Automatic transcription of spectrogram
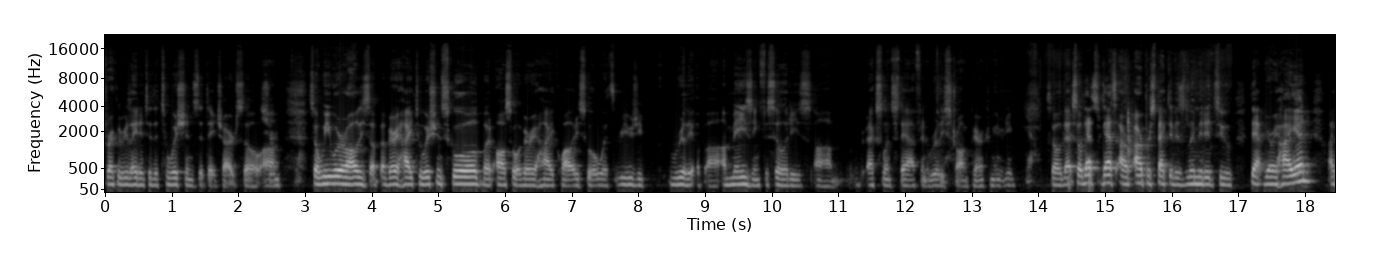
directly related to the tuitions that they charge. So sure. um, so we were always a, a, very high tuition school, but also a very high quality school with usually really uh, amazing facilities, um, excellent staff and a really strong parent community. Yeah. So that so that's that's our, our perspective is limited to that very high end. I,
